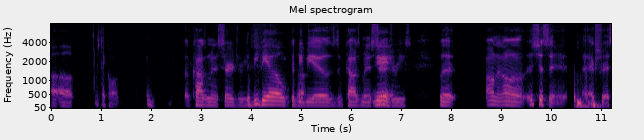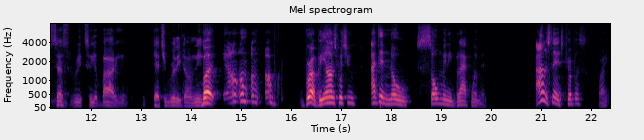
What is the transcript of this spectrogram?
Uh, uh what's that called? uh, cosmetic surgeries, The BBL. the uh, BBLs, the cosmetic Yeah. surgeries, but all in all, it's just an extra accessory to your body that you really don't need. But I'm, I'm, I'm, I'm, bro. Be honest with you, I didn't know so many black women. I understand strippers, right?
